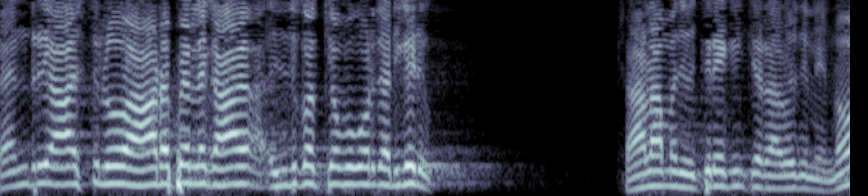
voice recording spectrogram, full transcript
తండ్రి ఆస్తులు ఆడపిల్లకి ఎందుకు హక్కు ఇవ్వకూడదు అడిగాడు. చాలా మంది వ్యతిరేకించారు ఆ రోజు నేను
